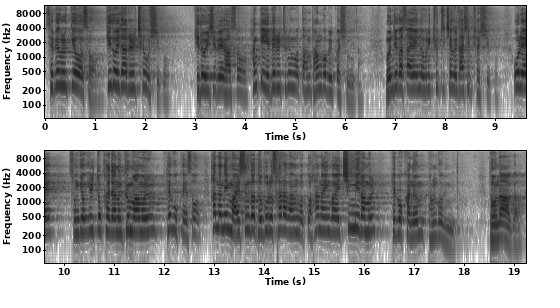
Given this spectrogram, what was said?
새벽을 깨워서 기도의 자리를 채우시고 기도의 집에 가서 함께 예배를 드리는 것도 한 방법일 것입니다. 먼지가 쌓여 있는 우리 큐티책을 다시 펴시고 올해 성경 일독하자는 그 마음을 회복해서 하나님 말씀과 더불어 살아가는 것도 하나님과의 친밀함을 회복하는 방법입니다. 더 나아가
